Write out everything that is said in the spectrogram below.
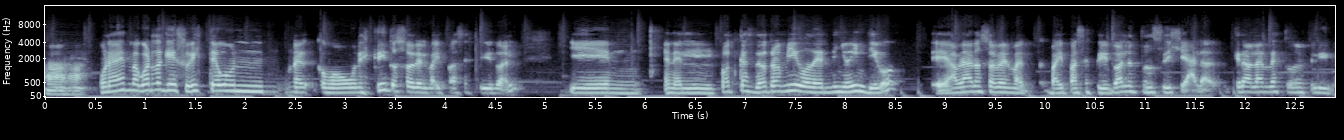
Ajá. Una vez me acuerdo que subiste un, una- como un escrito sobre el bypass espiritual y mm, en el podcast de otro amigo del niño índigo eh, hablaron sobre el by- bypass espiritual, entonces dije, "Ala, quiero hablar de esto en Felipe.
